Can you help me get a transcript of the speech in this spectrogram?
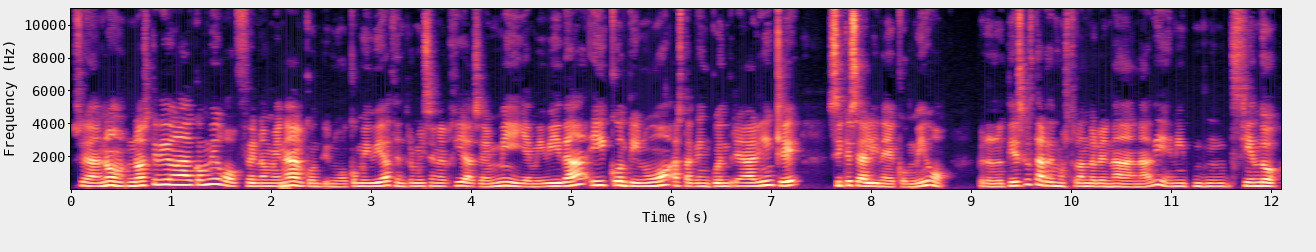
O sea, no, ¿no has querido nada conmigo? Fenomenal, continúo con mi vida, centro mis energías en mí y en mi vida y continúo hasta que encuentre a alguien que sí que se alinee conmigo. Pero no tienes que estar demostrándole nada a nadie, ni siendo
